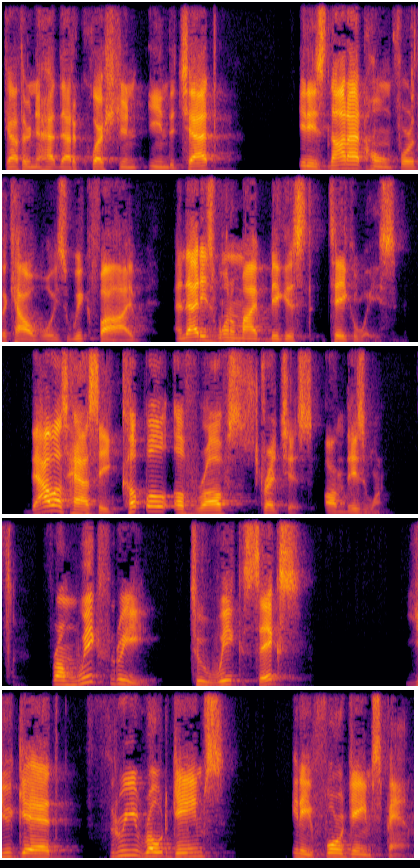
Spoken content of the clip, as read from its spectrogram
Katharina had that question in the chat. It is not at home for the Cowboys, week five. And that is one of my biggest takeaways. Dallas has a couple of rough stretches on this one from week three to week six, you get three road games in a four game span.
